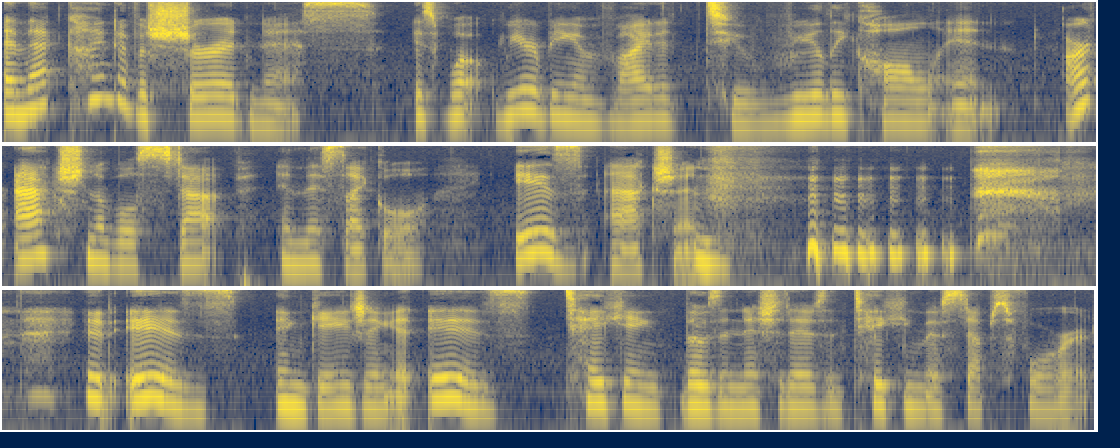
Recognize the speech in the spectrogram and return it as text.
And that kind of assuredness is what we are being invited to really call in. Our actionable step in this cycle is action. it is engaging, it is taking those initiatives and taking those steps forward.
